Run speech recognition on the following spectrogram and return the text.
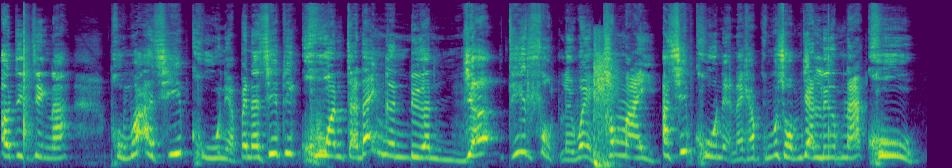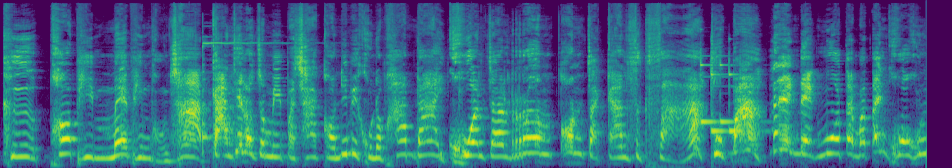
เอาจริง ๆ นะ ผมว่าอาชีพครูเนี่ยเป็นอาชีพที่ควรจะได้เงินเดือนเยอะที่สุดเลยเว้ยทำไมอาชีพครูเนี่ยนะครับคุณผู้ชมอย่าลืมนะครูคือพ่อพิมพ์แม่พิมพ์ของชาติ การที่เราจะมีประชากรที่มีคุณภาพได้ ควรจะเริ่มต้นจากการศึกษา ถูกปะแล้วเด็กๆมัวแต่มาเต้นครัวคุณ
